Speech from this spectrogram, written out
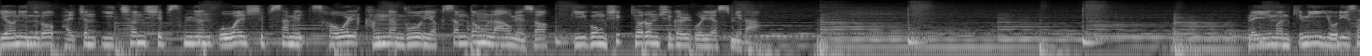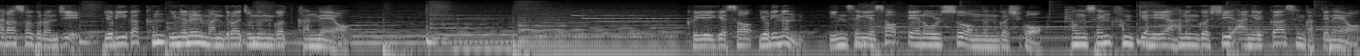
연인으로 발전 2013년 5월 13일 서울 강남구 역삼동 라움에서 비공식 결혼식을 올렸습니다. 레이먼 김이 요리사라서 그런지 요리가 큰 인연을 만들어주는 것 같네요. 그에게서 요리는 인생에서 빼놓을 수 없는 것이고 평생 함께해야 하는 것이 아닐까 생각되네요.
